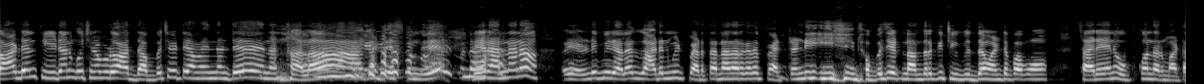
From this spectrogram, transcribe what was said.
గార్డెన్ తీయడానికి వచ్చినప్పుడు ఆ దెబ్బ చెట్టు ఏమైందంటే నన్ను అలా కట్టేసుకుంది. నేను అన్నాను ఏమండి మీరు ఎలా గార్డెన్ మీట్ పెడతానన్నారు కదా పెట్టండి ఈ దెబ్బ చెట్టుని అందరికి చూపిద్దాం అంటే పాపం సరే అని ఒప్పుకున్నారు అనమాట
